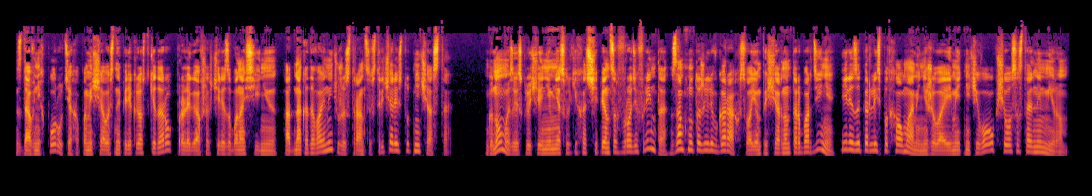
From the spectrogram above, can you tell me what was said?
С давних пор утеха помещалась на перекрестке дорог, пролегавших через Абанасинию, однако до войны чужестранцы встречались тут нечасто. Гномы, за исключением нескольких отщепенцев вроде Флинта, замкнуто жили в горах в своем пещерном Тарбардине или заперлись под холмами, не желая иметь ничего общего с остальным миром.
